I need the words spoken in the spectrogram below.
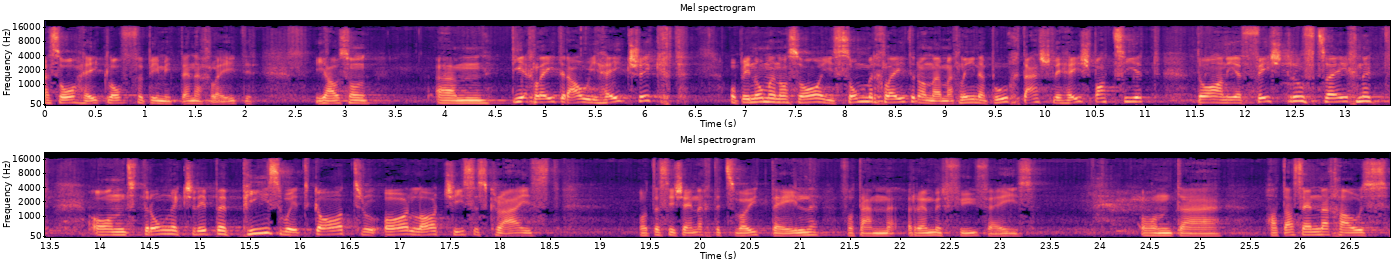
so heimgelaufen bin mit diesen Kleidern. Ich habe also ähm, die Kleider alle heimgeschickt und bin nur noch so in Sommerkleider und einem kleinen Bauchtäschchen heimspaziert. Da habe ich einen Fisch drauf gezeichnet und drunter geschrieben, Peace with God through our Lord Jesus Christ. Und das ist eigentlich der zweite Teil von dem Römer 5,1. Und äh, habe das eigentlich als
